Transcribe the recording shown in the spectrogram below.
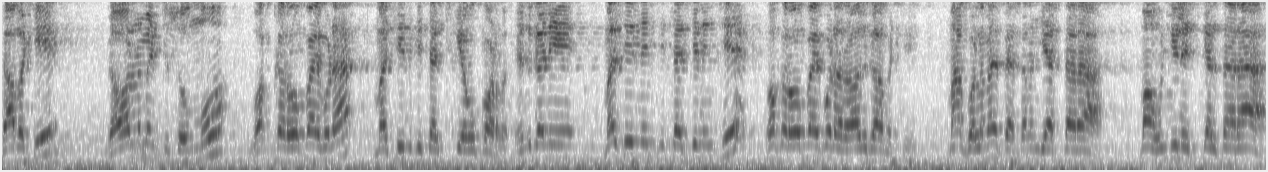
కాబట్టి గవర్నమెంట్ సొమ్ము ఒక్క రూపాయి కూడా మసీదుకి చర్చికి ఇవ్వకూడదు. ఎందుకని? మసీద్ నుంచి చర్చి నుంచి ఒక రూపాయి కూడా రాదు కాబట్టి. మా గుళ్ళ మీద పెత్తనం చేస్తారా? మా హుండీలు ఎత్తుకెళ్తారా?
